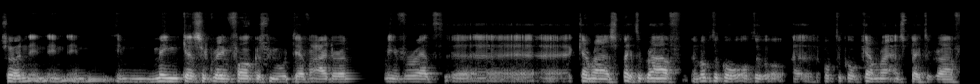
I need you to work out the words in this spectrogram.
So in, in, in, in main Cassegrain focus, we would have either an infrared uh, uh, camera spectrograph, an optical optical uh, optical camera and spectrograph,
